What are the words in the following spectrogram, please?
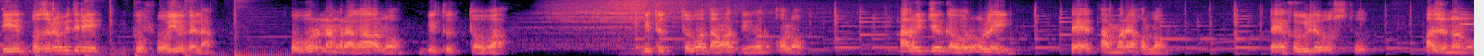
দিয়ে এক বছৰৰ ভিতরে একো ফইও ফেলা খবর নাং রাগা হলো বিতুত্তবা। বিতুত্তবা দামাত ডিঙর অল আর ঐজ্য গাবর অলেই তে তামারে হল। তে কবিলে বস্তুত আজনানো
